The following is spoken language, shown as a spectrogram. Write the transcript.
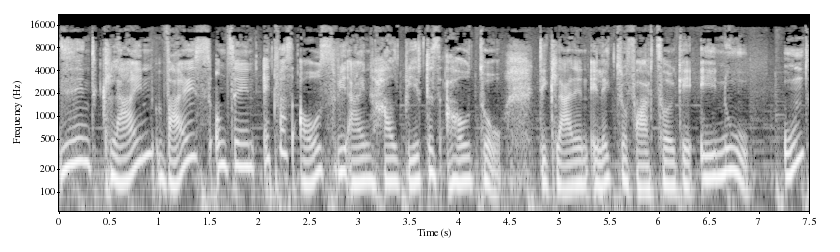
Sie sind klein, weiß und sehen etwas aus wie ein halbiertes Auto, die kleinen Elektrofahrzeuge ENU. Und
